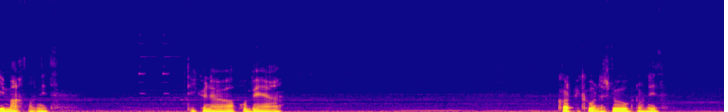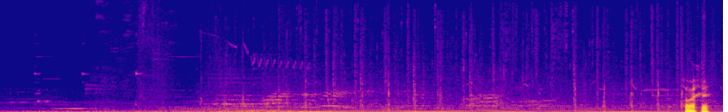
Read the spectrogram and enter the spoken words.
Die mag nog niet. Die kunnen we wel proberen. Corpicones doe ik nog niet. Ga weg, hè.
